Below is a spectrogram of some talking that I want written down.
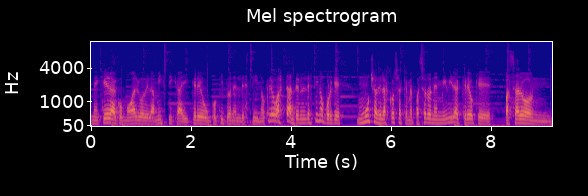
me queda como algo de la mística y creo un poquito en el destino. Creo bastante en el destino porque muchas de las cosas que me pasaron en mi vida creo que pasaron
